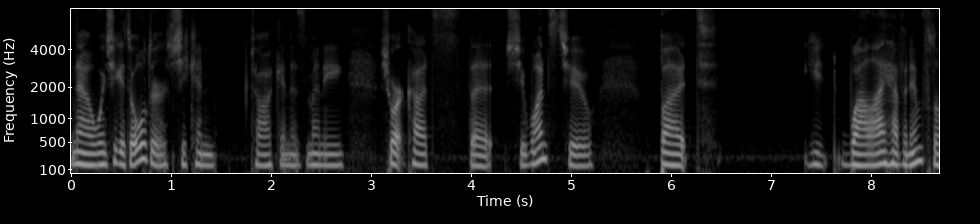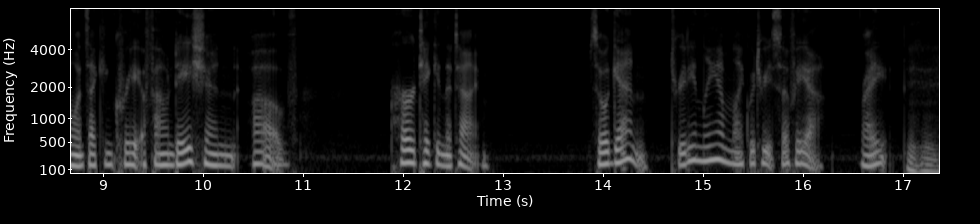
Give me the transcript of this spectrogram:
Now, when she gets older, she can talk in as many shortcuts that she wants to, but you, while I have an influence, I can create a foundation of her taking the time. So again, treating Liam like we treat Sophia, right? Mhm.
